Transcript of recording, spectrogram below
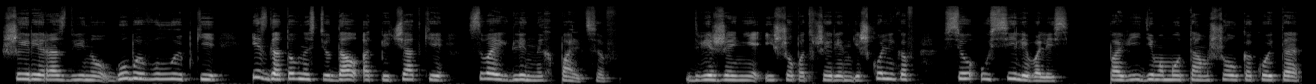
шире раздвинул губы в улыбке и с готовностью дал отпечатки своих длинных пальцев. Движение и шепот в шеренге школьников все усиливались. По-видимому, там шел какой-то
